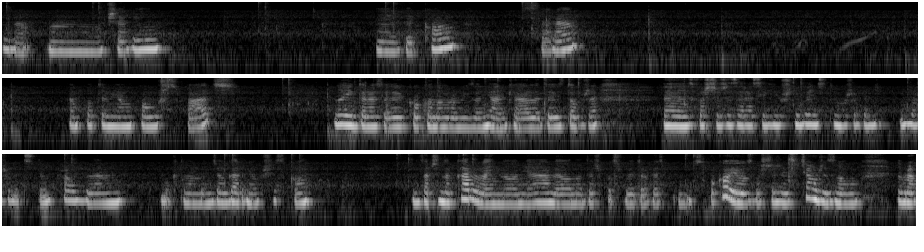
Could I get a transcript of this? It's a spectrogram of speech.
Dobra, mm, przewiń. Y, Wykąp. Serę. A potem ją połóż spać. No i teraz Koko nam robi za niańkę, ale to jest dobrze. E, zwłaszcza, że zaraz jej już nie będzie, to może, będzie, może być z tym problem. Bo kto nam będzie ogarniał wszystko. Znaczy no Caroline, no nie, ale ona też potrzebuje trochę sp- spokoju, zwłaszcza, że jest w ciąży znowu. Dobra,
